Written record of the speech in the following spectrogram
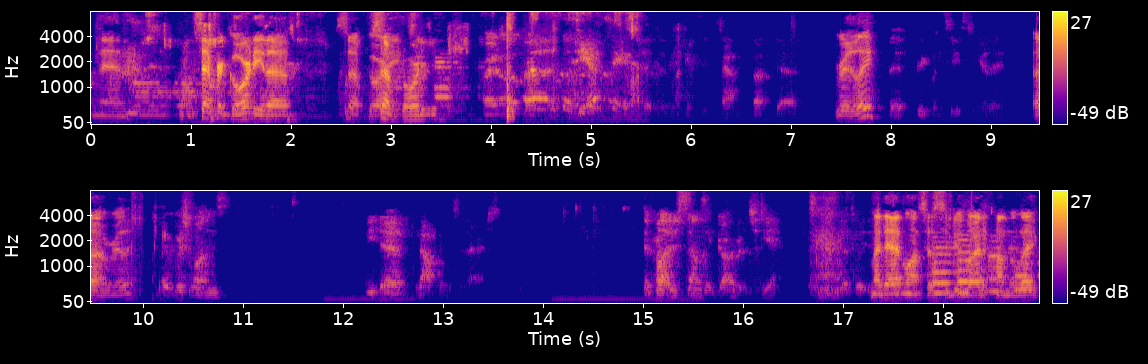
Man, except for Gordy though. What's up, Gordy? What's up, Gordy? Alright, Really? The frequencies together. Oh, really? Wait, which ones? We the uh, Malcolm's and ours. It probably just sounds like garbage. Yeah. My dad wants us to do Light Upon the Lake.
